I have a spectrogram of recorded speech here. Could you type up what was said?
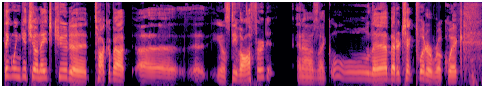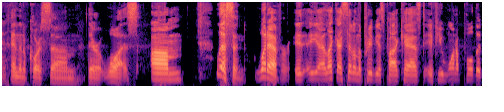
think we can get you on HQ to talk about uh, uh, you know Steve Alford." And I was like, "Ooh, I better check Twitter real quick." and then, of course, um, there it was. Um, listen, whatever. It, like I said on the previous podcast, if you want to pull the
